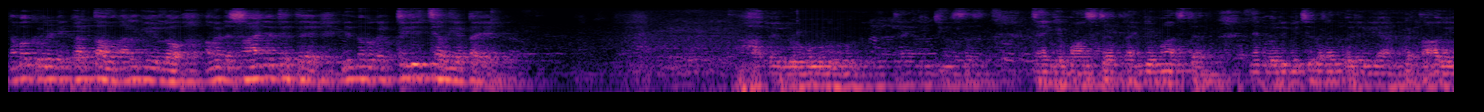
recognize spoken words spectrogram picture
നമുക്ക് വേണ്ടി കർത്താവ് നൽകിയല്ലോ. അവന്റെ സാന്നിധ്യത്തെ ഇന്ന് നമുക്ക് തിരിച്ചറിയട്ടെ. Hallelujah. Thank you Jesus thank you master thank you master ഞങ്ങൾ ഒരുമിച്ച് കടന്നു വരികയാണ് കർത്താവെ.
